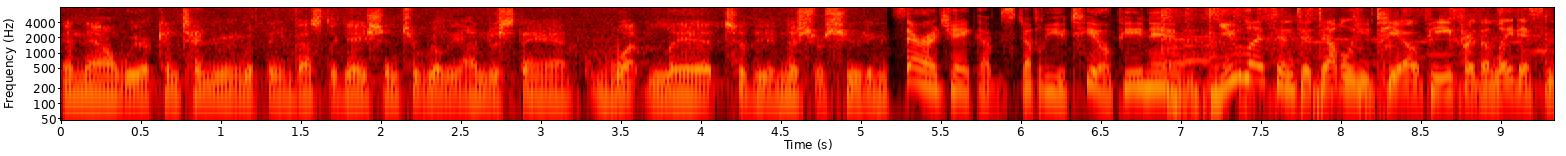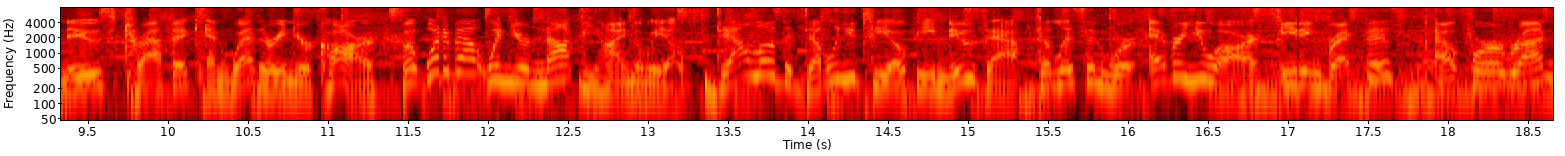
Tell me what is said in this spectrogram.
And now we're continuing with the investigation to really understand what led to the initial shooting. Sarah Jacobs, WTOP News. You listen to WTOP for the latest news, traffic, and weather in your car. But what about when you're not behind the wheel? Download the WTOP News app to listen wherever you are eating breakfast, out for a run,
